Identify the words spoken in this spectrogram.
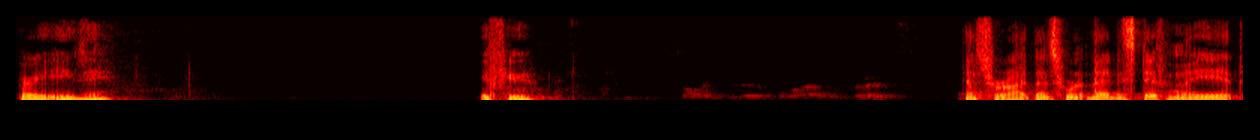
Very easy. If you that's right. That's that is definitely it.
